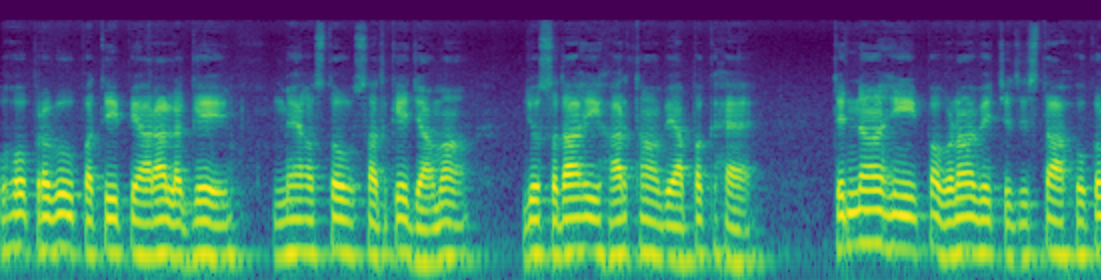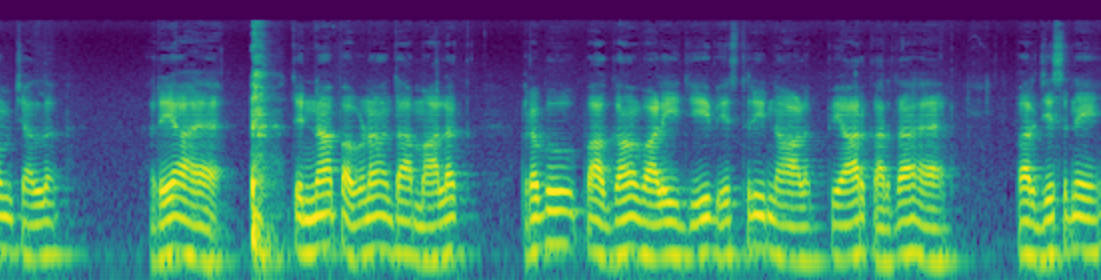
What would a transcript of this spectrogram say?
ਉਹ ਪ੍ਰਭੂ ਪਤੀ ਪਿਆਰਾ ਲੱਗੇ, ਮੈਂ ਉਸ ਤੋਂ ਸਦਕੇ ਜਾਵਾਂ, ਜੋ ਸਦਾ ਹੀ ਹਰ ਥਾਂ ਵਿਆਪਕ ਹੈ। ਤਿੰਨਾਂ ਹੀ ਭਵਨਾਂ ਵਿੱਚ ਜਿਸ ਦਾ ਹੁਕਮ ਚੱਲ ਰਿਹਾ ਹੈ, ਤਿੰਨਾਂ ਭਵਨਾਂ ਦਾ ਮਾਲਕ ਪ੍ਰਭੂ ਭਾਗਾਂ ਵਾਲੀ ਜੀਵ ਇਸਤਰੀ ਨਾਲ ਪਿਆਰ ਕਰਦਾ ਹੈ। ਪਰ ਜਿਸ ਨੇ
